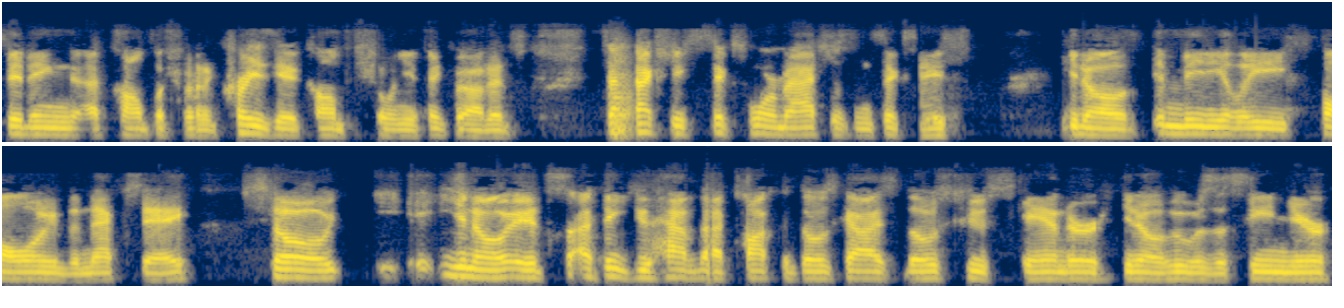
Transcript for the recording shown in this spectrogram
fitting accomplishment, a crazy accomplishment when you think about it. It's, it's actually six more matches in six days, you know, immediately following the next day. So, you know, it's, I think you have that talk with those guys, those two Skander, you know, who was a senior,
